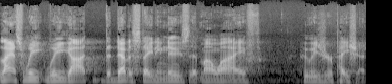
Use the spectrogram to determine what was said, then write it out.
Last week, we got the devastating news that my wife, who is your patient,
